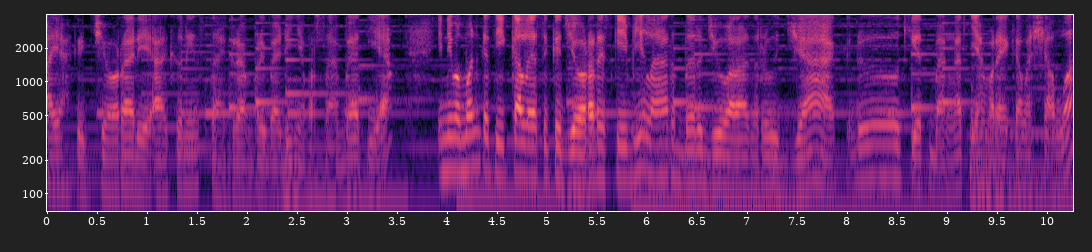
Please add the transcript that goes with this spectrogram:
Ayah Kejora di akun Instagram pribadinya persahabat ya Ini momen ketika Lesti Kejora Rizky Bilar berjualan rujak. Duh cute banget ya mereka Masya Allah.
